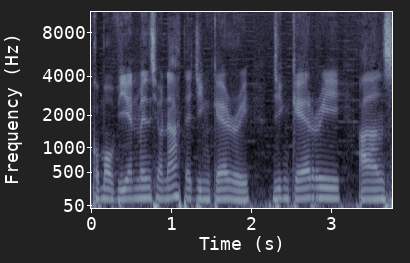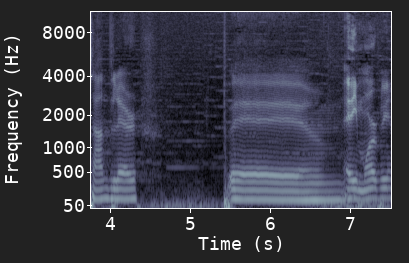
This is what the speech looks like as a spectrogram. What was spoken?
Como bien mencionaste, Jim Carrey. Jim Carrey, Adam Sandler, eh, Eddie Murphy.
